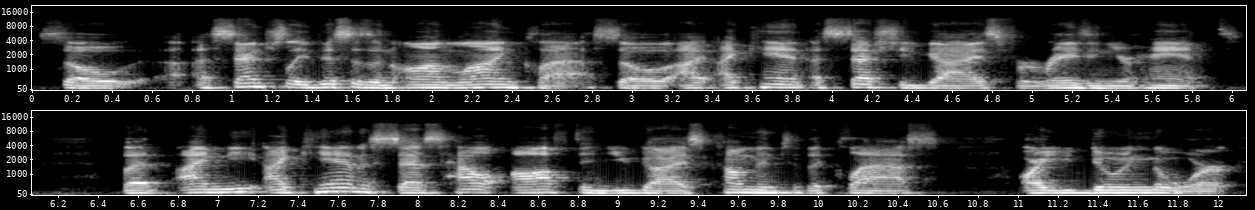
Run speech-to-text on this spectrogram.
So uh, essentially this is an online class. So I, I can't assess you guys for raising your hands, but I need, I can assess how often you guys come into the class. Are you doing the work?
